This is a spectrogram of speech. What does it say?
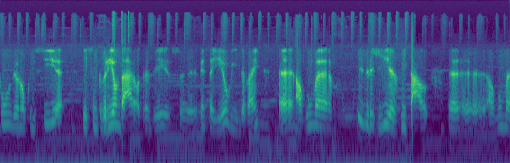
fundo eu não conhecia e que me poderiam dar outra vez, eh, pensei eu, e ainda bem, eh, alguma energia vital, eh, alguma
